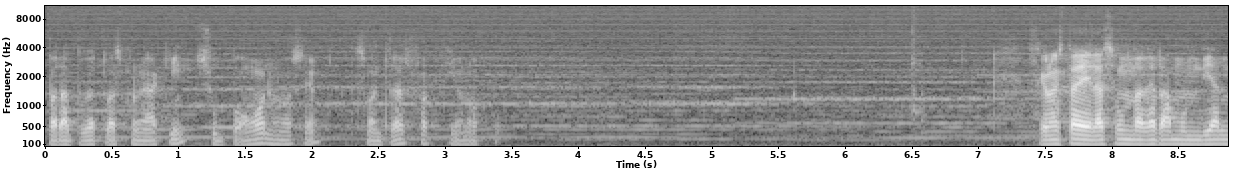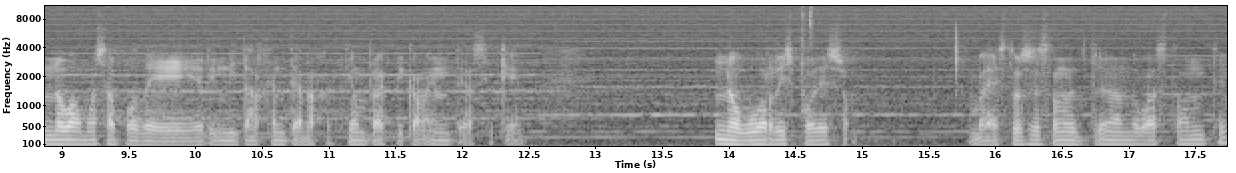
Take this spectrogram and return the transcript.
para poderlas poner aquí, supongo, no lo sé. A facción, ojo. Es que no está de la Segunda Guerra Mundial no vamos a poder invitar gente a la facción prácticamente, así que no worries por eso. Vale, estos se están entrenando bastante.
